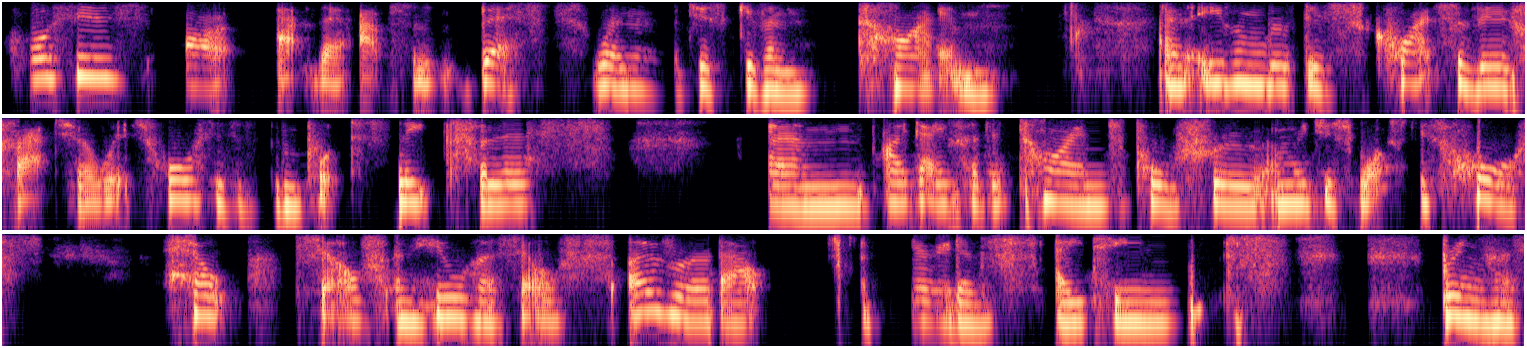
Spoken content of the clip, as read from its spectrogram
horses are at their absolute best when they're just given time. And even with this quite severe fracture, which horses have been put to sleep for less, um, I gave her the time to pull through, and we just watched this horse help herself and heal herself over about a period of 18 months, bring her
